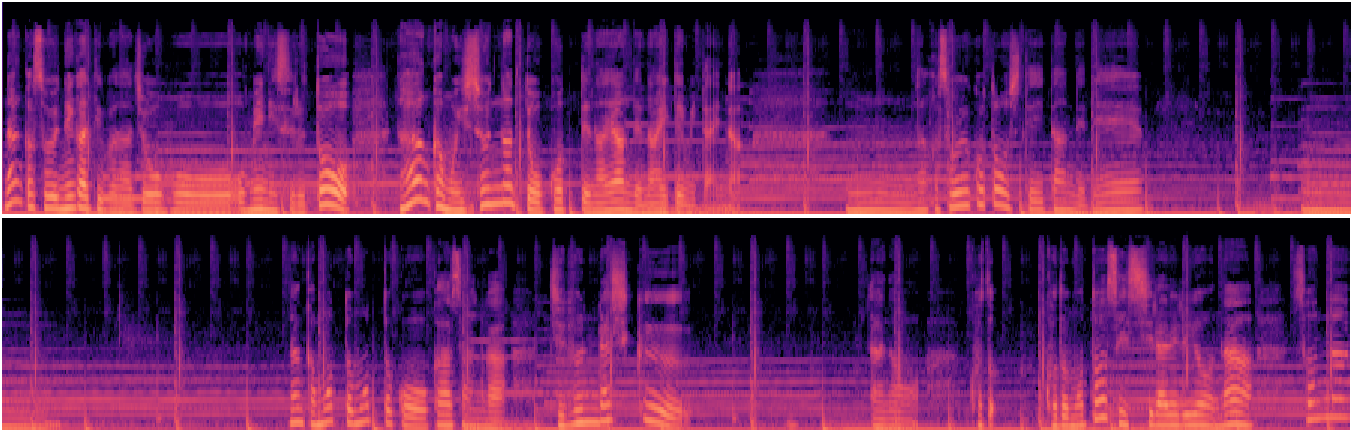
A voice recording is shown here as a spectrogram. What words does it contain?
なんかそういうネガティブな情報を目にするとなんかもう一緒になって怒って悩んで泣いてみたいな。うんなんかそういうことをしていたんでね。うん。なんかもっともっとこうお母さんが自分らしくあの子子供と接しられるようなそんな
